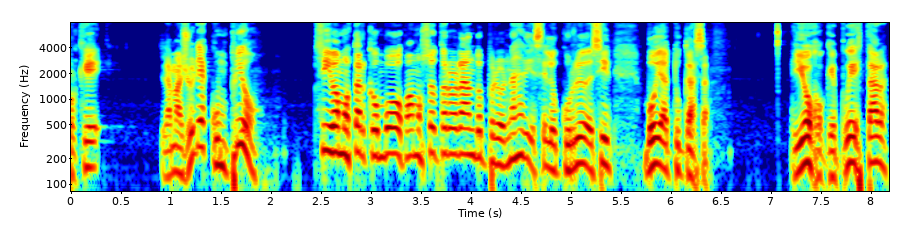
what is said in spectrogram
Porque la mayoría cumplió. Sí, vamos a estar con vos, vamos a estar orando, pero nadie se le ocurrió decir, voy a tu casa. Y ojo, que puede estar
